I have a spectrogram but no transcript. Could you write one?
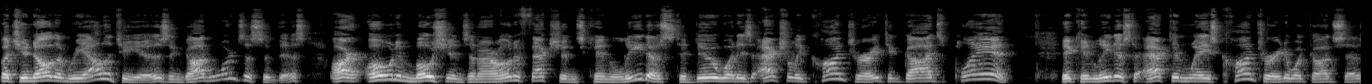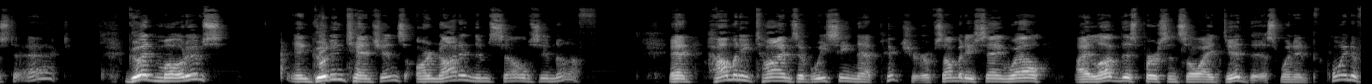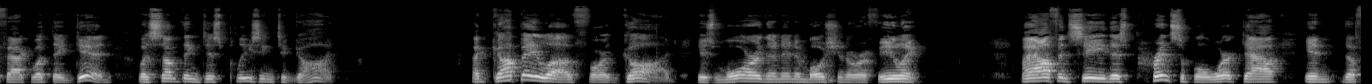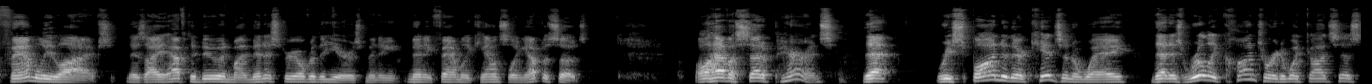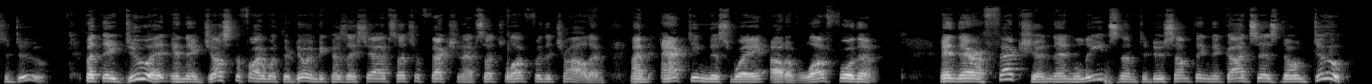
But you know, the reality is, and God warns us of this, our own emotions and our own affections can lead us to do what is actually contrary to God's plan. It can lead us to act in ways contrary to what God says to act. Good motives and good intentions are not in themselves enough. And how many times have we seen that picture of somebody saying, Well, I love this person, so I did this, when in point of fact, what they did was something displeasing to God. Agape love for God is more than an emotion or a feeling. I often see this principle worked out in the family lives, as I have to do in my ministry over the years, many, many family counseling episodes. I'll have a set of parents that respond to their kids in a way that is really contrary to what God says to do. But they do it and they justify what they're doing because they say, I have such affection, I have such love for the child. I'm, I'm acting this way out of love for them. And their affection then leads them to do something that God says don't do.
